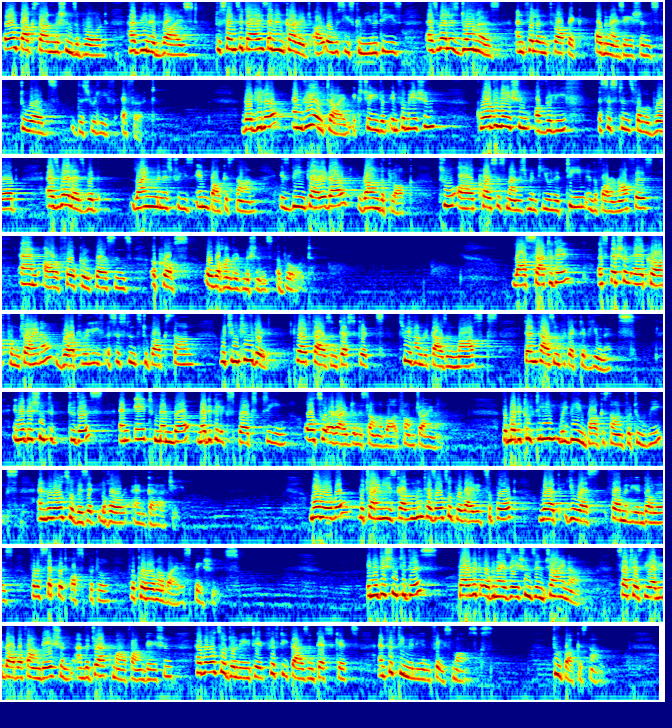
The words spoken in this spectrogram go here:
all Pakistan missions abroad have been advised to sensitize and encourage our overseas communities as well as donors and philanthropic organizations towards this relief effort. Regular and real-time exchange of information, coordination of relief assistance from abroad, as well as with line ministries in Pakistan is being carried out round the clock through our crisis management unit team in the Foreign Office and our focal persons across over 100 missions abroad. Last Saturday, a special aircraft from China brought relief assistance to Pakistan, which included 12,000 test kits, 300,000 masks, 10,000 protective units. In addition to, to this, an eight member medical expert team also arrived in Islamabad from China. The medical team will be in Pakistan for two weeks and will also visit Lahore and Karachi. Moreover, the Chinese government has also provided support worth US $4 million for a separate hospital for coronavirus patients. In addition to this, private organizations in China, such as the Alibaba Foundation and the Jack Ma Foundation, have also donated 50,000 test kits and 50 million face masks to Pakistan.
